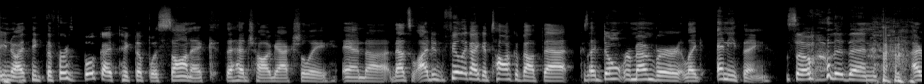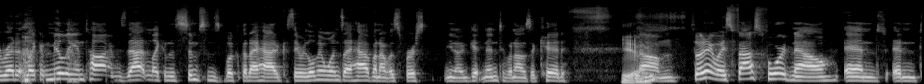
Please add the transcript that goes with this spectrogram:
you know, I think the first book I picked up was Sonic the Hedgehog, actually, and uh, that's I didn't feel like I could talk about that because I don't remember like anything. So other than I read it like a million times, that and like the Simpsons book that I had because they were the only ones I had when I was first you know getting into when I was a kid. Yeah. Um, so, anyways, fast forward now, and and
